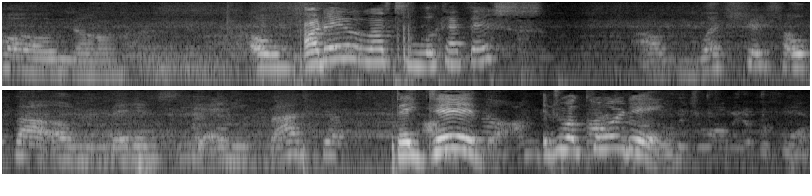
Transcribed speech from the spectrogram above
Oh no. Oh, Are they allowed to look at this? um, let's just hope that um they didn't see any bad stuff. They I'm did. gonna- I'm It's recording. What did you want me to perform?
